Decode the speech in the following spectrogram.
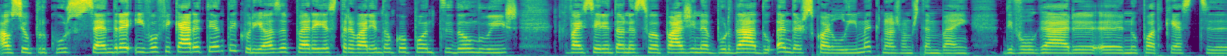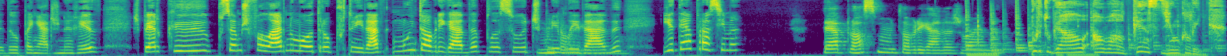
ao seu percurso, Sandra, e vou ficar atenta e curiosa para esse trabalho então com a Ponte Dom Luís, que vai ser então na sua página bordado underscore Lima, que nós vamos também divulgar uh, no podcast do Apanhados na Rede. Espero que possamos falar numa outra oportunidade. Muito obrigada pela sua disponibilidade e até à próxima. Até à próxima, muito obrigada, Joana. Portugal ao alcance de um clique.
